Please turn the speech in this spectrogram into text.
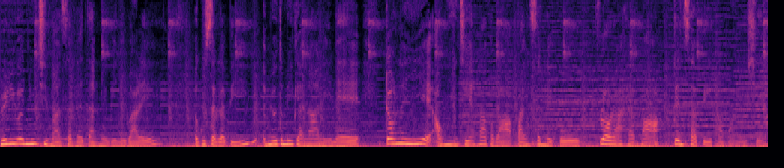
ရေဒီယိုအန်ယူဂျီမှာဆက်လက်တင်ပြနေပါတယ်။ အခုဆက်လက်ပြီးအမျိုးသမီးကဏ္ဍအနေနဲ့တော်လှန်ရေးရဲ့အောင်မြင်ခြင်းအလှကပအပိုင်းစနစ်ကို Flora Ham မှတင်ဆက်ပေးထားပါတယ်ရှင်။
